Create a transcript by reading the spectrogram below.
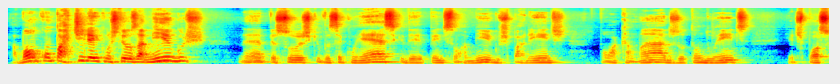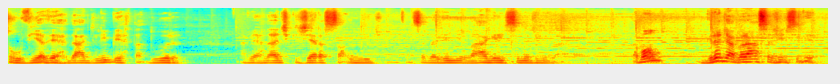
Tá bom? Compartilha aí com os teus amigos, né? pessoas que você conhece, que de repente são amigos, parentes, estão acamados ou estão doentes, que eles possam ouvir a verdade libertadora, a verdade que gera saúde. Então você vai ver milagre em cima de milagre. Tá bom? grande abraço, a gente se vê.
